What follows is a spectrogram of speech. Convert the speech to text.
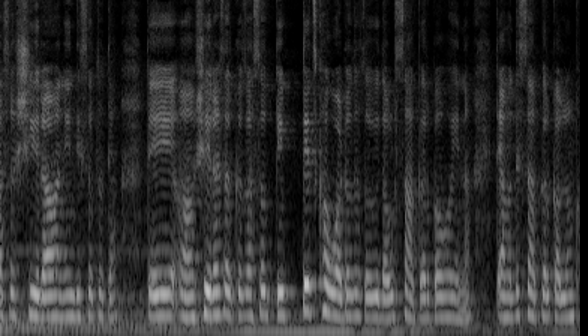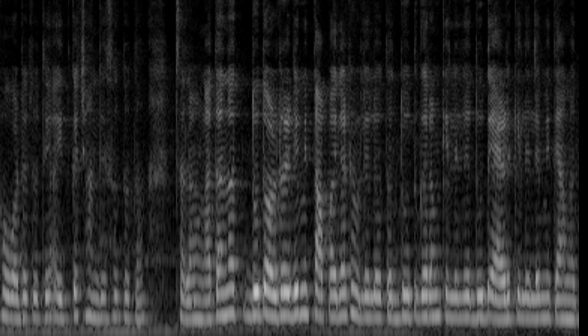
असं शिरावाने दिसत होत्या. ते शिरासारखंच असं ते तेच खाऊ वाटत होतं. विदाऊट साखर का होईना. त्यामध्ये साखर कालून खाऊ वाटत होते. इतकं छान दिसत होतं. चला मग. आता ना दूध ऑलरेडी मी तापायला ठेवलेलं होतं. दूध गरम केलेलं दूध ॲड केलेलं मी त्यामध्ये.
